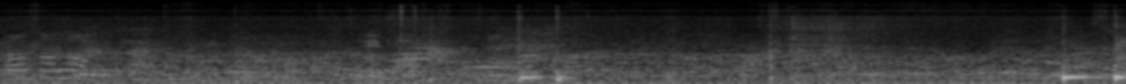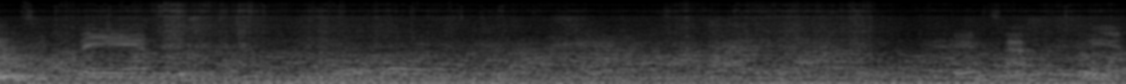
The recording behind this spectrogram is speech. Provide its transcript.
เอาตัวหน่อย สิบแปดเป็นสามสิบแปด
